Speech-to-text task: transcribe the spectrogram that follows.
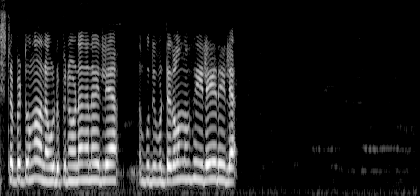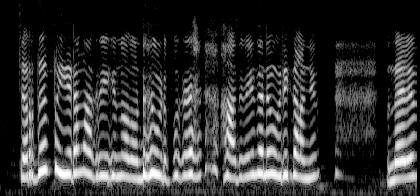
ഇഷ്ടപ്പെട്ടു എന്ന് പറഞ്ഞാൽ ഉടുപ്പിനോട് അങ്ങനെ വലിയ ബുദ്ധിമുട്ടുകളൊന്നും ഫീൽ ചെയ്തില്ല ചെറുത് ഫ്രീഡം ആഗ്രഹിക്കുന്നു. അതുകൊണ്ട് ഉടുപ്പൊക്കെ ആദ്യമേ തന്നെ ഊരി കളഞ്ഞു എന്തായാലും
